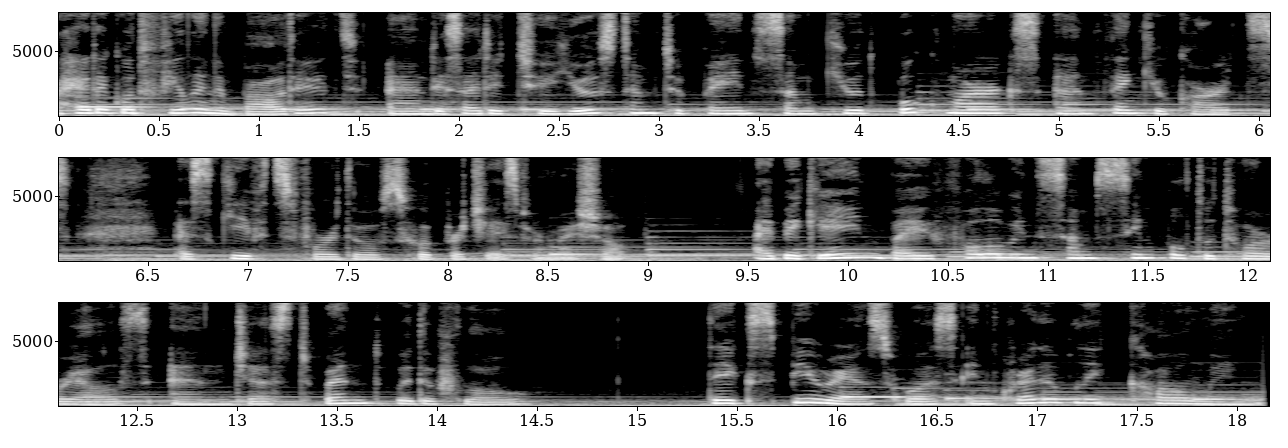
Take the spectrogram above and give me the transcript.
I had a good feeling about it and decided to use them to paint some cute bookmarks and thank you cards as gifts for those who purchase from my shop. I began by following some simple tutorials and just went with the flow. The experience was incredibly calming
